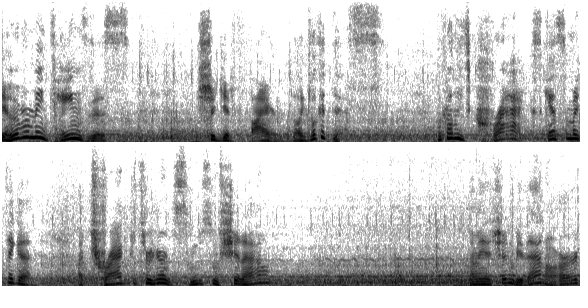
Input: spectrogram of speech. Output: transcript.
Yeah, whoever maintains this should get fired. Like, look at this. Look at all these cracks. Can't somebody take a, a tractor through here and smooth some shit out? I mean, it shouldn't be that hard.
